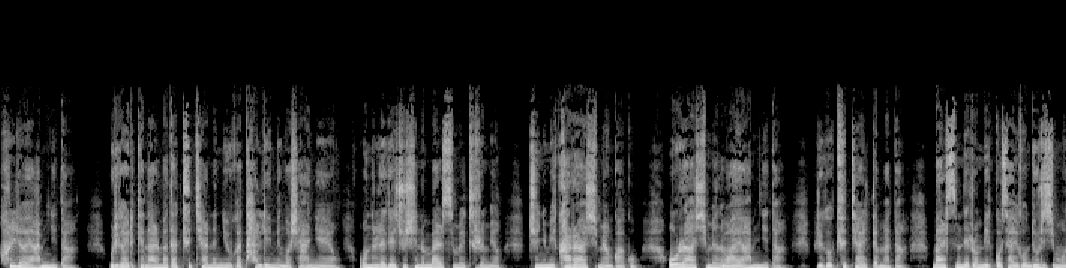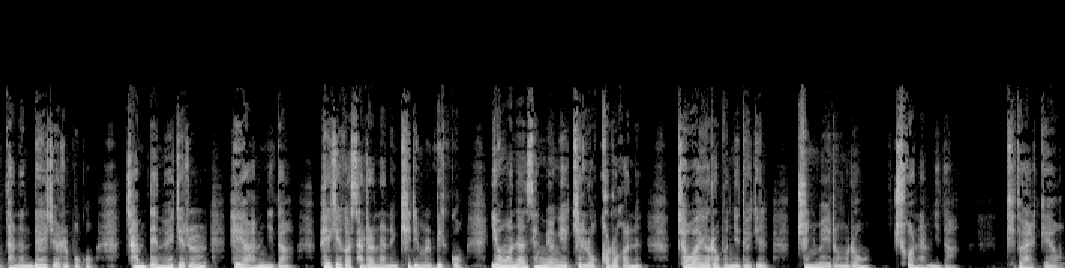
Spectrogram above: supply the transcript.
흘려야 합니다. 우리가 이렇게 날마다 큐티하는 이유가 달리 있는 것이 아니에요. 오늘 내게 주시는 말씀을 들으며 주님이 가라 하시면 가고 오라 하시면 와야 합니다. 그리고 큐티할 때마다 말씀대로 믿고 살고 누리지 못하는 내 죄를 보고 참된 회개를 해야 합니다. 회개가 살아나는 길임을 믿고 영원한 생명의 길로 걸어가는 저와 여러분이 되길 주님의 이름으로 축원합니다. 기도할게요.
